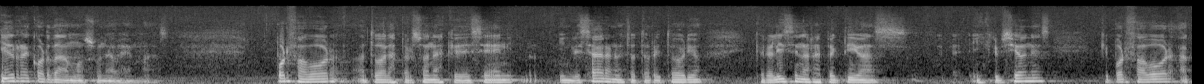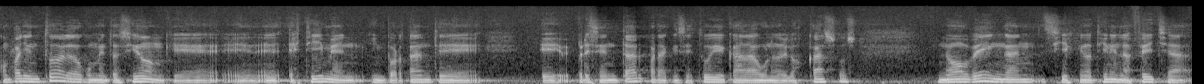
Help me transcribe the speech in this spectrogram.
Y recordamos una vez más, por favor a todas las personas que deseen ingresar a nuestro territorio, que realicen las respectivas inscripciones, que por favor acompañen toda la documentación que eh, estimen importante eh, presentar para que se estudie cada uno de los casos. No vengan si es que no tienen la fecha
